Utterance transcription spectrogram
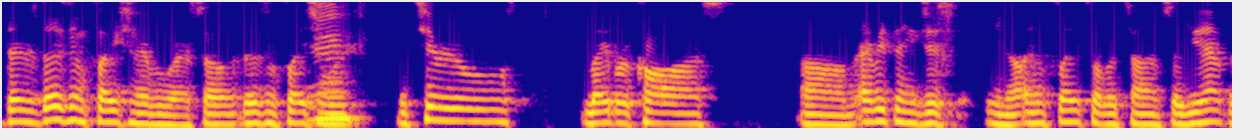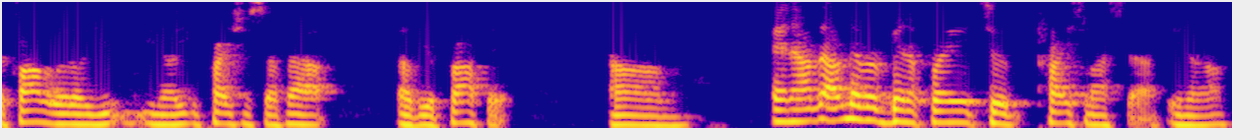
there's, there's inflation everywhere. So there's inflation with materials, labor costs, um, everything just, you know, inflates over time. So you have to follow it or you, you know, you can price yourself out of your profit. Um, and I've, I've never been afraid to price my stuff. You know,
